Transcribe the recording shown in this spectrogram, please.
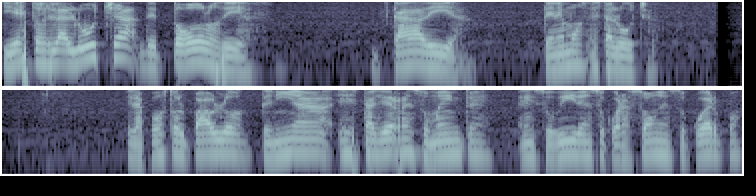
Y esto es la lucha de todos los días. Cada día tenemos esta lucha. El apóstol Pablo tenía esta guerra en su mente, en su vida, en su corazón, en su cuerpo,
